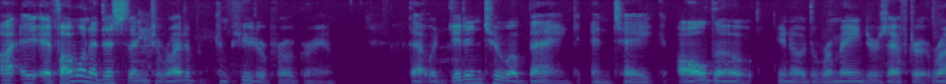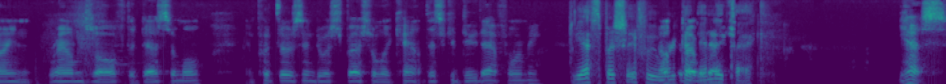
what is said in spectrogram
I, if I wanted this thing to write a computer program that would get into a bank and take all the you know the remainders after it round, rounds off the decimal and put those into a special account, this could do that for me. Yeah, especially if we Not worked that I at Initech. Yes,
